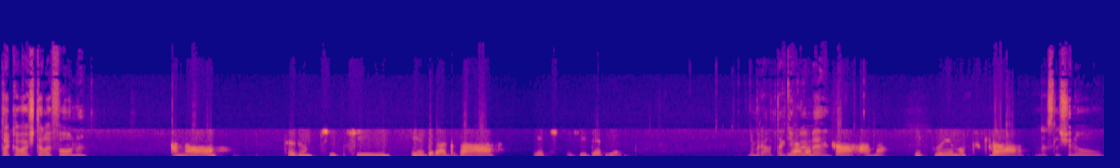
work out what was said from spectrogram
Tak a váš telefon? Ano, 733 522 549. Dobrá, tak děkujeme. Já Děkuji moc krát. Naslyšenou.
